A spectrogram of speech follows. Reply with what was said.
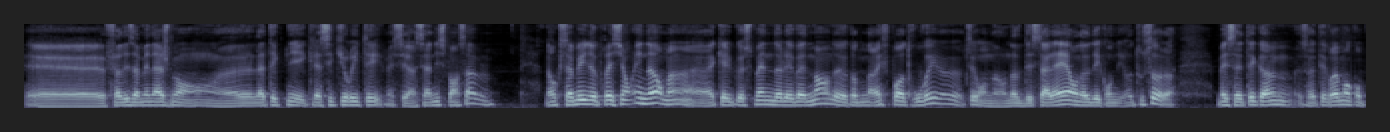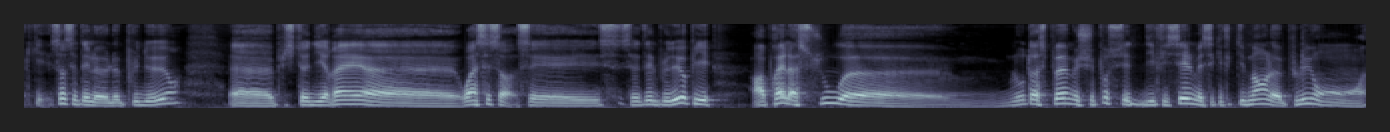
faire des aménagements, la technique, la sécurité, mais c'est indispensable. Donc ça met une pression énorme hein, à quelques semaines de l'événement, quand on n'arrive pas à trouver. Là, on, on offre des salaires, on offre des conditions, tout ça. Là. Mais ça a été quand même, ça a été vraiment compliqué. Ça c'était le, le, plus dur. Euh, puis je te dirais, euh, ouais c'est ça, c'était le plus dur. Puis après la sous, euh, l'autre aspect, mais je sais pas si c'est difficile, mais c'est qu'effectivement plus on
